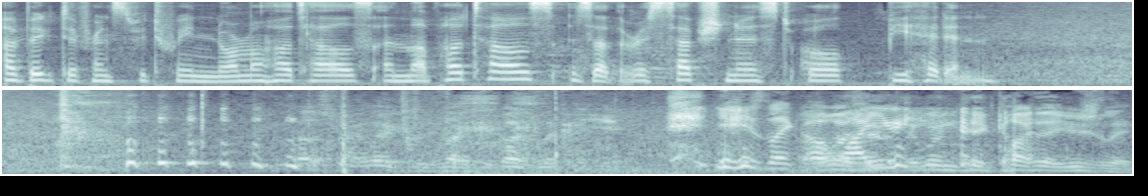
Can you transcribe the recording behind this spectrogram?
A big difference between normal hotels and love hotels is that the receptionist will be hidden. That's straight away because like the guy's looking at you. Yeah, he's like, oh, why Otherwise, there, there you? wouldn't be a guy there usually.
